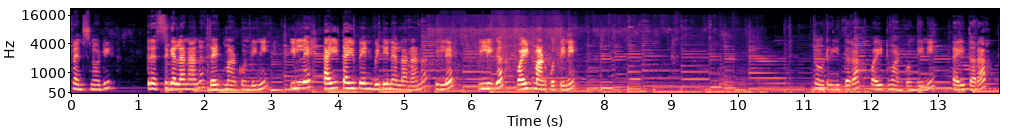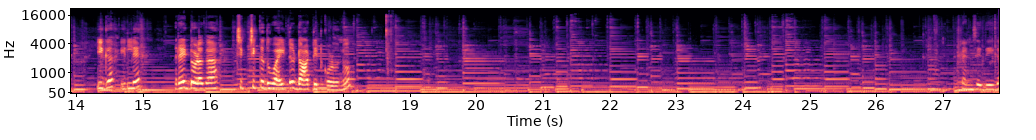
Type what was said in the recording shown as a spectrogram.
ಫ್ರೆಂಡ್ಸ್ ನೋಡಿ ಡ್ರೆಸ್ಸಿಗೆಲ್ಲ ನಾನು ರೆಡ್ ಮಾಡ್ಕೊಂಡಿನಿ. ಇಲ್ಲೇ ಟೈ ಟೈಪ್ ಏನು ಬಿಟ್ಟಿನಲ್ಲ ನಾನು, ಇಲ್ಲೇ ಇಲ್ಲಿಗ ವೈಟ್ ಮಾಡ್ಕೋತೀನಿ. ನೋಡ್ರಿ, ಈ ಥರ ವೈಟ್ ಮಾಡ್ಕೊಂಡಿನಿ, ಟೈ ಥರ ಈಗ ಇಲ್ಲೇ ರೆಡ್ ಒಳಗ ಚಿಕ್ಕ ಚಿಕ್ಕದು ವೈಟ್ ಡಾಟ್ ಇಟ್ಕೊಳ್ಳೋನು. ಫ್ರೆಂಡ್ಸ್, ಇದೀಗ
